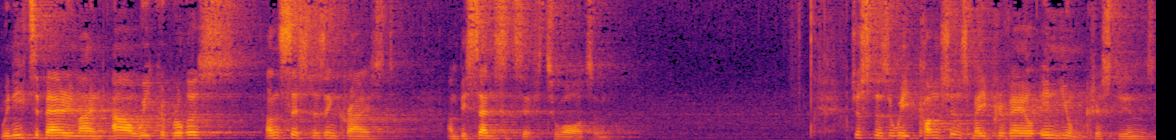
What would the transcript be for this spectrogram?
we need to bear in mind our weaker brothers and sisters in Christ and be sensitive towards them. Just as a weak conscience may prevail in young Christians,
